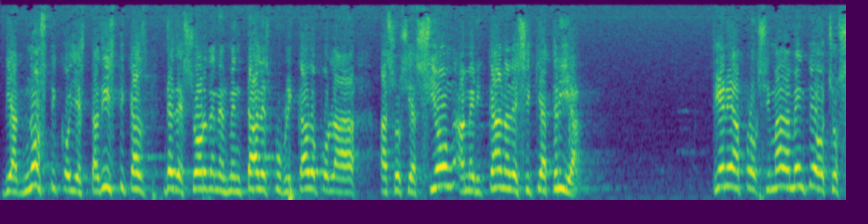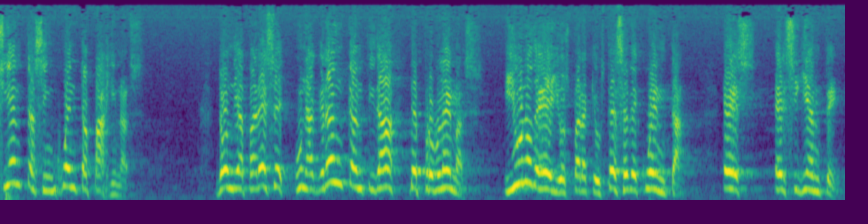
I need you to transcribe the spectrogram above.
diagnóstico y estadísticas de desórdenes mentales publicado por la Asociación Americana de Psiquiatría tiene aproximadamente 850 páginas donde aparece una gran cantidad de problemas. Y uno de ellos, para que usted se dé cuenta, es el siguiente.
